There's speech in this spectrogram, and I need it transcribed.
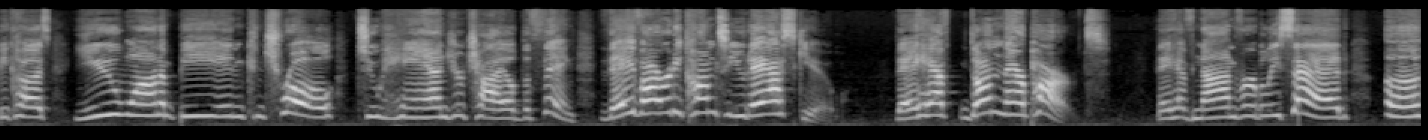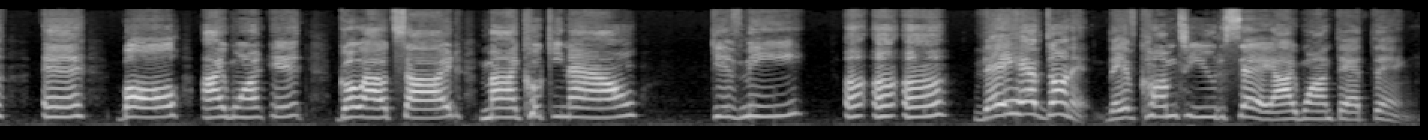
Because you want to be in control to hand your child the thing. They've already come to you to ask you. They have done their part. They have non verbally said, uh, eh, ball, I want it, go outside, my cookie now, give me, uh uh uh. They have done it. They have come to you to say, I want that thing.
